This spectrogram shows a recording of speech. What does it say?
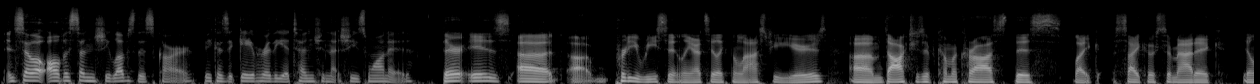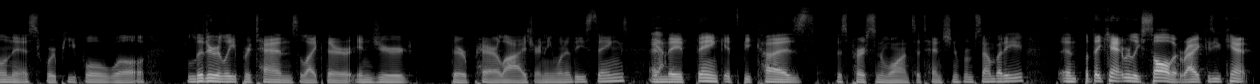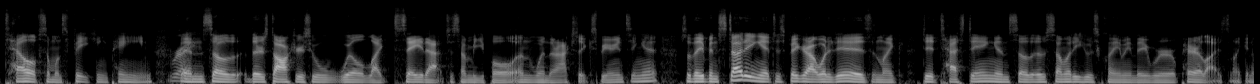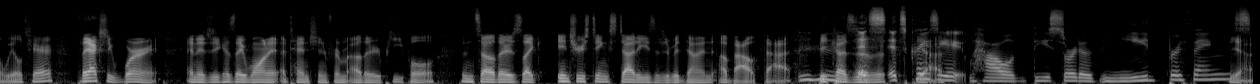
And so all of a sudden she loves this car because it gave her the attention that she's wanted. There is uh, uh pretty recently, I'd say like in the last few years, um, doctors have come across this like psychosomatic illness where people will literally pretend like they're injured, they're paralyzed, or any one of these things, and Yeah. they think it's because this person wants attention from somebody and but they can't really solve it right? Because you can't tell if someone's faking pain. Right. and so there's doctors who will like say that to some people and when they're actually experiencing it. So they've been studying it to figure out what it is and like did testing. And so there was somebody who was claiming they were paralyzed like in a wheelchair but they actually weren't. And it's because they wanted attention from other people. And so there's like interesting studies that have been done about that because Mm-hmm. it's it's yeah. crazy how these sort of need for things yeah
